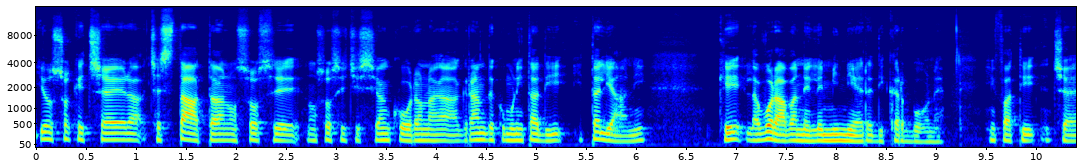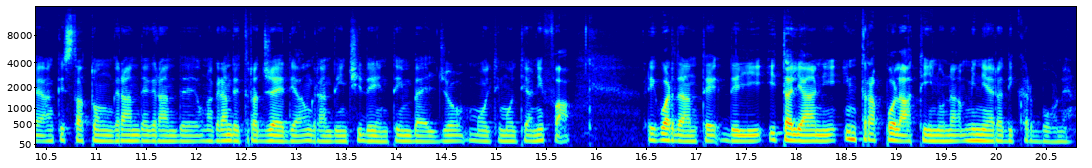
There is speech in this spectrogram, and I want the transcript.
io so che c'era, c'è stata, non so, se, non so se ci sia ancora, una grande comunità di italiani che lavorava nelle miniere di carbone Infatti c'è anche stata un grande, grande, una grande tragedia, un grande incidente in Belgio molti molti anni fa riguardante degli italiani intrappolati in una miniera di carbone,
